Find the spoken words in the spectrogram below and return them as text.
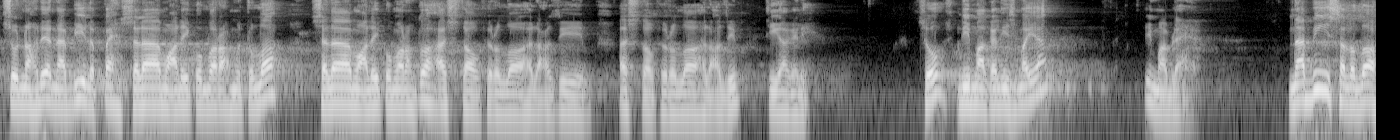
Sunnah dia Nabi lepas Assalamualaikum warahmatullahi Assalamualaikum warahmatullahi Astaghfirullahalazim. Astaghfirullahalazim tiga kali. So, lima kali semayang, lima belah. Nabi SAW,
